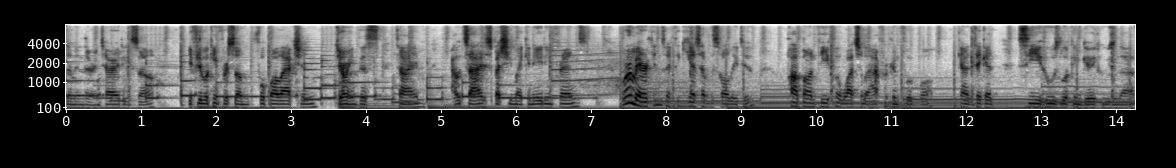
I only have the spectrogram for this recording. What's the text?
them in their entirety. So if you're looking for some football action during this time outside, especially my Canadian friends or Americans, I think you guys have this holiday too. Pop on FIFA, watch some African football, kind of take a see who's looking good, who's not,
